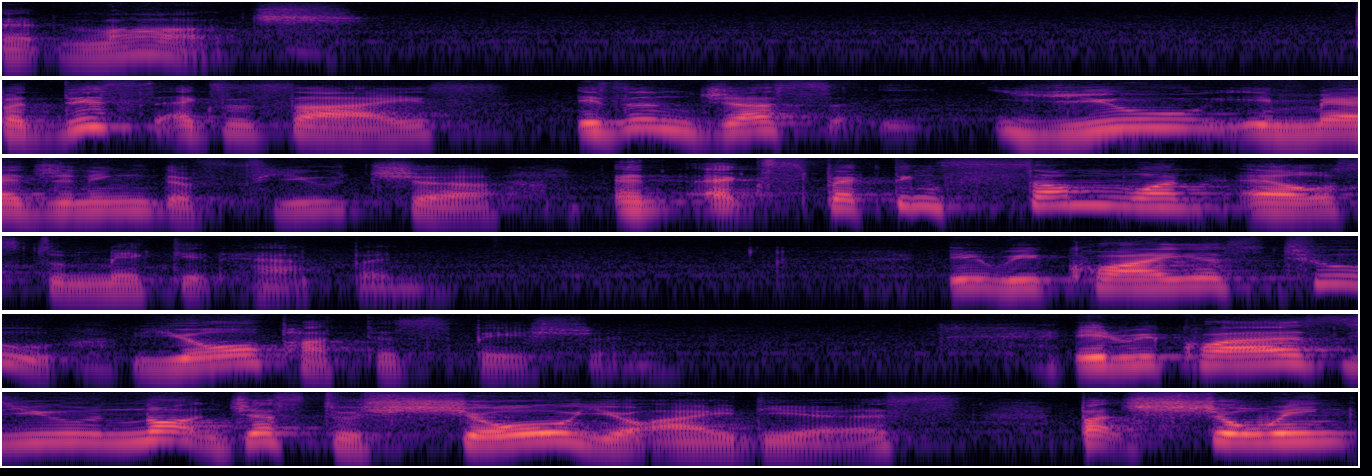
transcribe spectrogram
at large. But this exercise isn't just you imagining the future and expecting someone else to make it happen. It requires, too, your participation. It requires you not just to show your ideas, but showing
